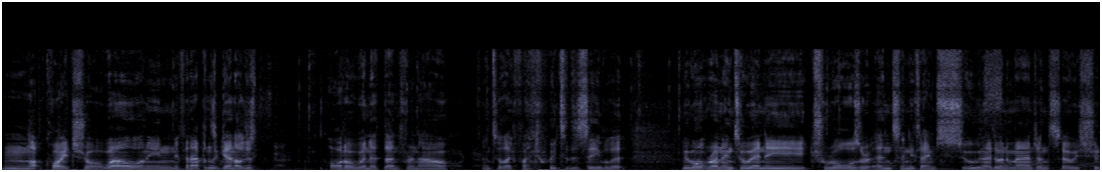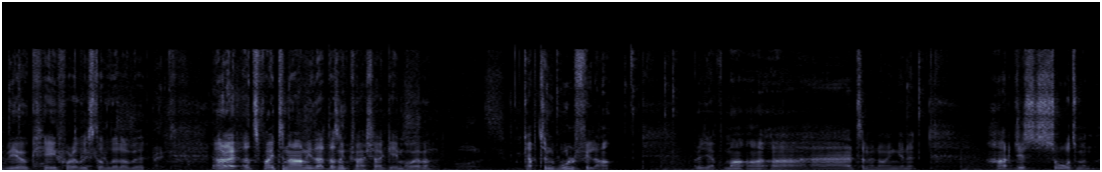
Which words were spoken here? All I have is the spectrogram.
Mm, not quite sure. Well, I mean, if it happens again, I'll just auto-win it then for now, until I find a way to disable it. We won't run into any trolls or ents anytime soon, I don't imagine, so we should be okay for at least a little bit. Alright, let's fight an army That doesn't crash our game, however. Captain Wolfila. What did you have? Ma uh, that's an annoying unit. Hargis Swordsman.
